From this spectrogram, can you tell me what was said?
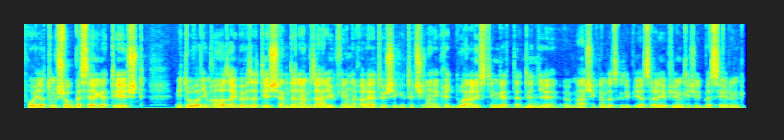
folytatunk sok beszélgetést, mi túl vagyunk a hazai bevezetésen, de nem zárjuk ki annak a lehetőségét, hogy csináljunk egy dual listinget, tehát uh-huh. egy másik nemzetközi piacra lépjünk, és itt beszélünk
